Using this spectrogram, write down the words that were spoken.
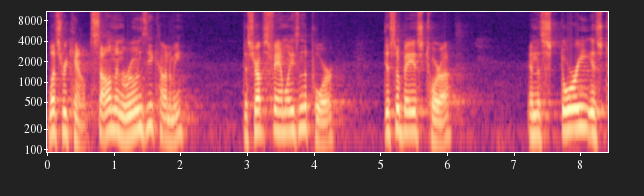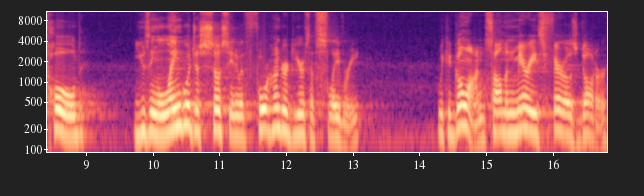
let's recount. Solomon ruins the economy, disrupts families and the poor, disobeys Torah, and the story is told using language associated with 400 years of slavery. We could go on. Solomon marries Pharaoh's daughter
